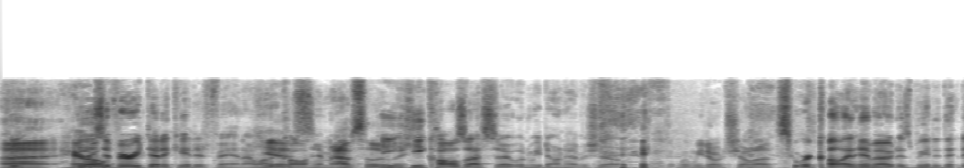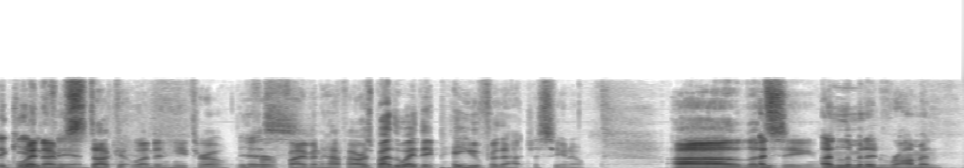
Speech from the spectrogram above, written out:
Uh, Harold, He's a very dedicated fan. I want to call him out. absolutely. He, he calls us out when we don't have a show, when we don't show up. so we're calling him out as being a dedicated when I'm fan. stuck at London Heathrow for five and a half hours. By the way, they pay you for that, just so you know. Uh, let's see. Unlimited ramen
